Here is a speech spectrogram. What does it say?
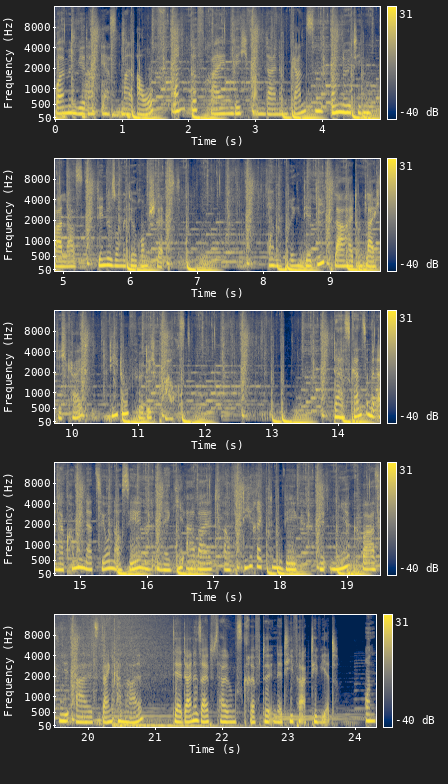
räumen wir dann erstmal auf und befreien dich von deinem ganzen unnötigen Ballast, den du so mit dir rumschleppst. Und bringen dir die Klarheit und Leichtigkeit, die du für dich brauchst. Das Ganze mit einer Kombination aus Seelen- und Energiearbeit auf direktem Weg mit mir quasi als dein Kanal, der deine Selbstheilungskräfte in der Tiefe aktiviert. Und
